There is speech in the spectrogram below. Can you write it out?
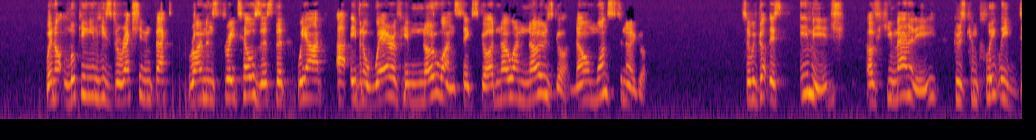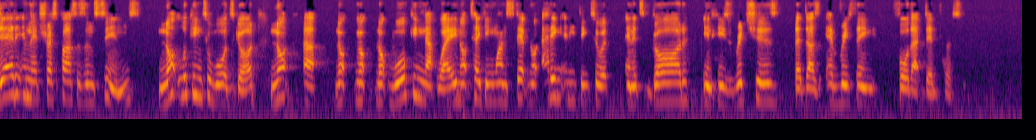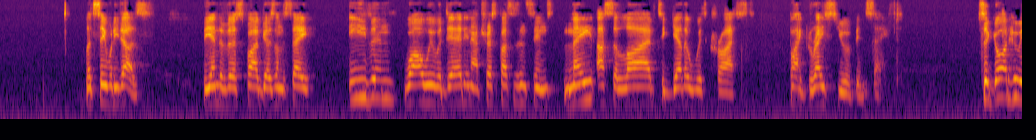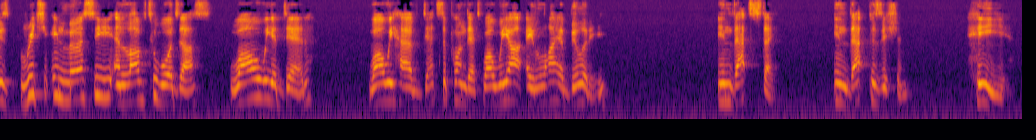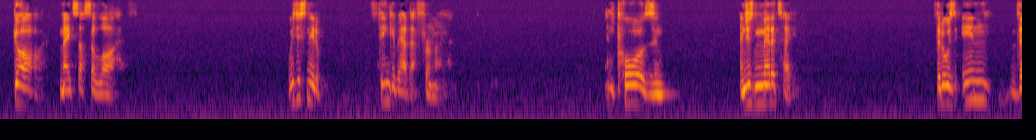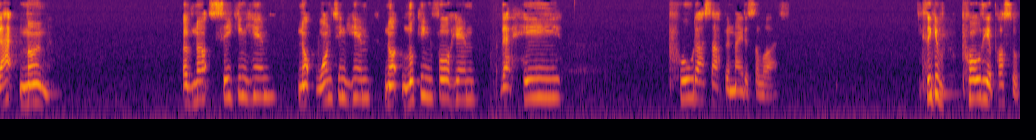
We're not looking in his direction. In fact, Romans 3 tells us that we aren't uh, even aware of him. No one seeks God. No one knows God. No one wants to know God. So we've got this image of humanity who's completely dead in their trespasses and sins, not looking towards God, not, uh, not, not, not walking that way, not taking one step, not adding anything to it. And it's God in his riches that does everything for that dead person. Let's see what he does. The end of verse 5 goes on to say, even while we were dead in our trespasses and sins, made us alive together with Christ. By grace you have been saved. So God, who is rich in mercy and love towards us, while we are dead, while we have debts upon debts, while we are a liability, in that state, in that position, He God makes us alive. We just need to think about that for a moment and pause and, and just meditate that it was in that moment of not seeking Him, not wanting Him, not looking for Him, that He pulled us up and made us alive. Think of Paul the Apostle,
